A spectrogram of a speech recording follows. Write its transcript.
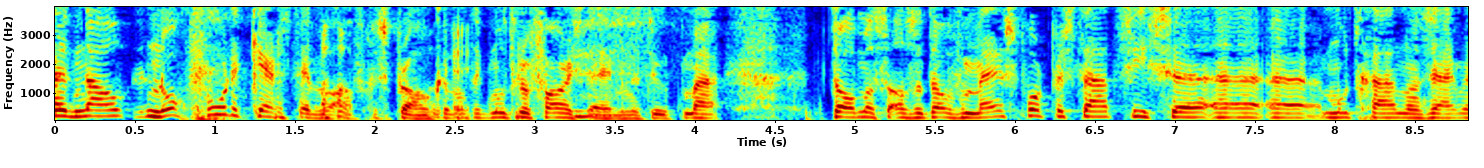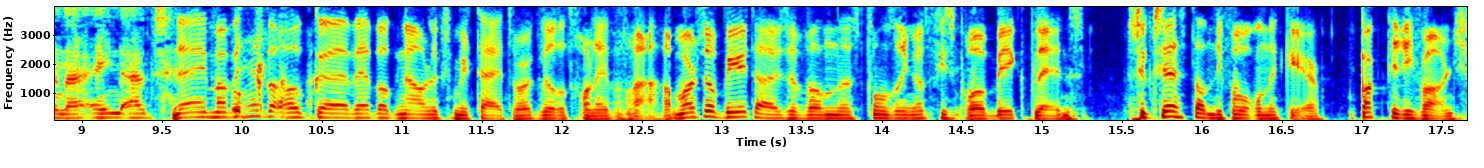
Uh, nou, nog voor de kerst hebben we afgesproken. Want ik moet revanche nemen natuurlijk. Maar Thomas, als het over mijn sportprestaties uh, uh, moet gaan... dan zijn we naar één uitzending. Nee, maar we hebben, ook, we hebben ook nauwelijks meer tijd hoor. Ik wil het gewoon even vragen. Marcel Beerthuizen van Sponsoring Adviesbureau Big Plans. Succes dan die volgende keer. Pak de revanche.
